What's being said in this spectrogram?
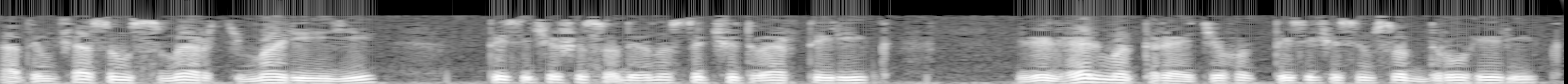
а тим часом смерть Марії 1694 рік. Вільгельма III 1702 рік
